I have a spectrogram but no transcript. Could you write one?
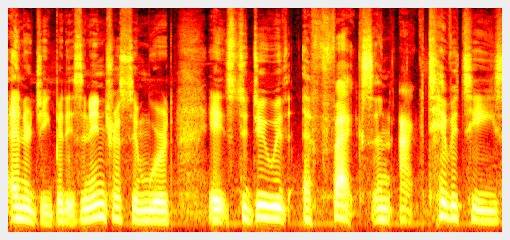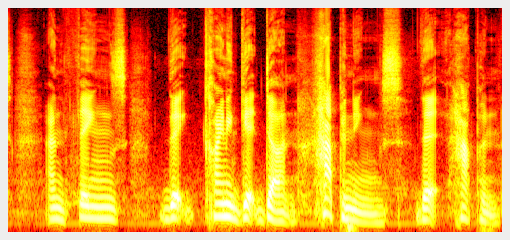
energy, but it's an interesting word. It's to do with effects and activities and things that kind of get done, happenings that happen.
